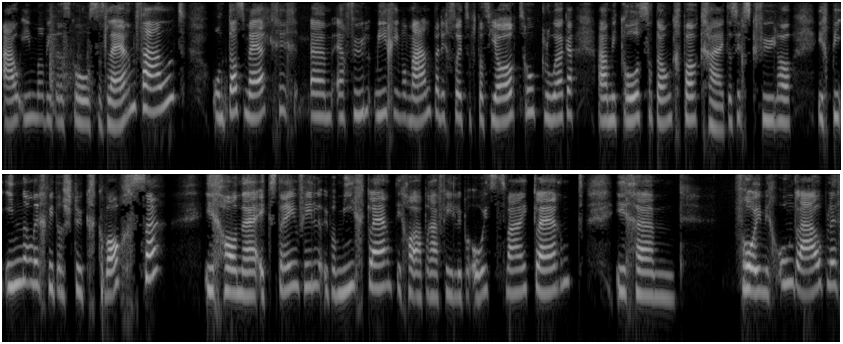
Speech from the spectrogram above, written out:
auch immer wieder ein großes Lernfeld. Und das merke ich, ähm, erfüllt mich im Moment, wenn ich so jetzt auf das Jahr zurückschaue, auch mit großer Dankbarkeit, dass ich das Gefühl habe, ich bin innerlich wieder ein Stück gewachsen ich habe äh, extrem viel über mich gelernt. Ich habe aber auch viel über uns zwei gelernt. Ich ähm, freue mich unglaublich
